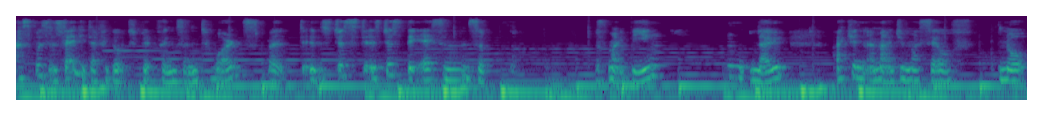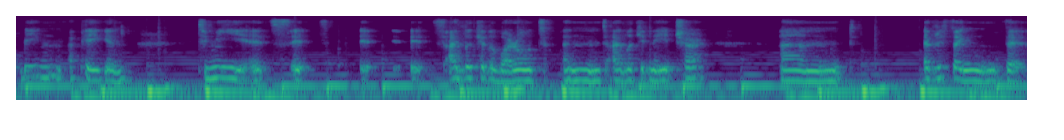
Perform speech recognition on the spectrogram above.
I suppose, it's very difficult to put things into words, but it's just, it's just the essence of, of my being. Now, I couldn't imagine myself not being a pagan, to me, it's it, it it's I look at the world and I look at nature, and everything that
